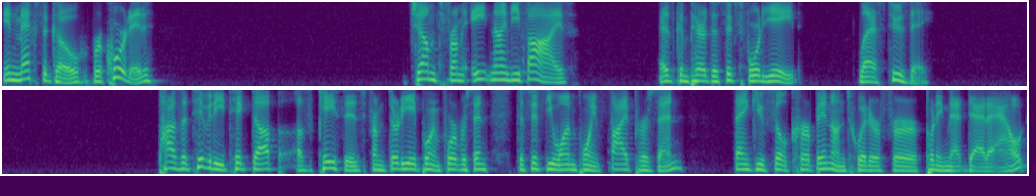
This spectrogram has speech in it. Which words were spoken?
in Mexico recorded jumped from 895 as compared to 648 last Tuesday. Positivity ticked up of cases from 38.4% to 51.5%. Thank you, Phil Kerpen, on Twitter for putting that data out.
